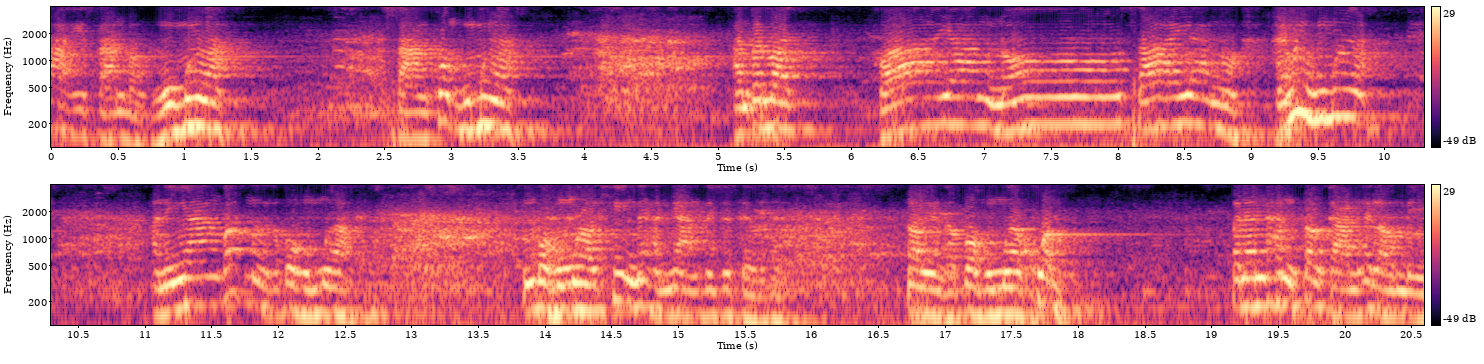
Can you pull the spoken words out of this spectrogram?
ภาคอีสานบอกหูเมื่อสร้างควบหูเมื่ออันเป็นว่า ขวาย่างโนซ้ายย่างโนให้มันหูเมื่ออันนี้ยางบัดมือกับโบหูเมื่อมันบอกหูเมื่อขิ้งได้หันยางไปเสียๆนอกอย่างกับบอกหูเมื่อคว่ำเพราะนั้นท่านต้องการให้เรามี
